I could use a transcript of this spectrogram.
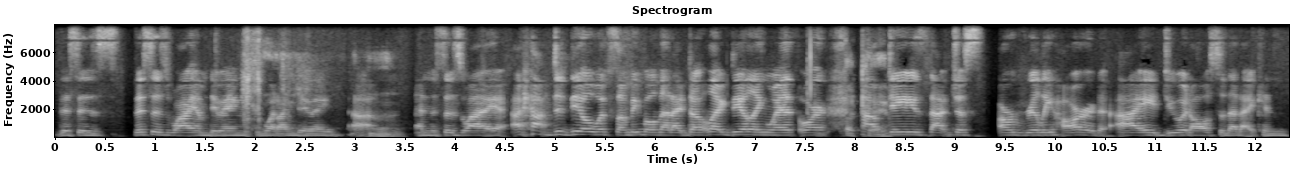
this is this is why I'm doing what I'm doing, um, and this is why I have to deal with some people that I don't like dealing with, or Okay. have days that just are really hard. I do it all so that I can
